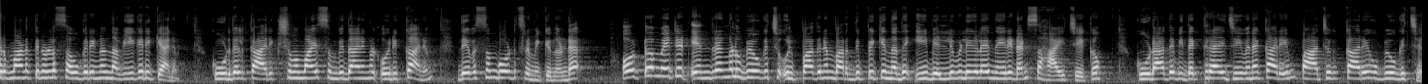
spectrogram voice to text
നിർമ്മാണത്തിനുള്ള സൗകര്യങ്ങൾ നവീകരിക്കാനും കൂടുതൽ കാര്യക്ഷമമായ സംവിധാനങ്ങൾ ഒരുക്കാനും ദേവസ്വം ബോർഡ് ശ്രമിക്കുന്നുണ്ട്. ഓട്ടോമേറ്റഡ് യന്ത്രങ്ങൾ ഉപയോഗിച്ച് ഉൽപാദനം വർദ്ധിപ്പിക്കുന്നത് ഈ വെല്ലുവിളികളെ നേരിടാൻ സഹായിച്ചേക്കും. കൂടാതെ വിദഗ്ധരായ ജീവനക്കാരെയും പാചകക്കാരെയും ഉപയോഗിച്ച്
